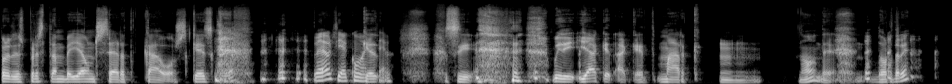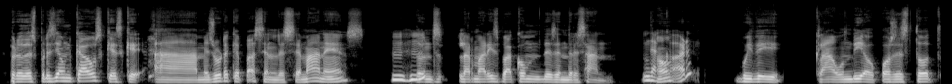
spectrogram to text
però després també hi ha un cert caos, que és que, Veus? Ja comencem. sí, vull dir, hi ha aquest, aquest marc mm, no? de- d'ordre, però després hi ha un caos que és que a mesura que passen les setmanes, Mhm. doncs l'armari es va com desendreçant. D'acord. Vull dir, clar, un dia ho poses tot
